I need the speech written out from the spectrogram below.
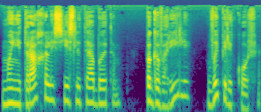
Мы не трахались, если ты об этом. Поговорили, выпили кофе.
